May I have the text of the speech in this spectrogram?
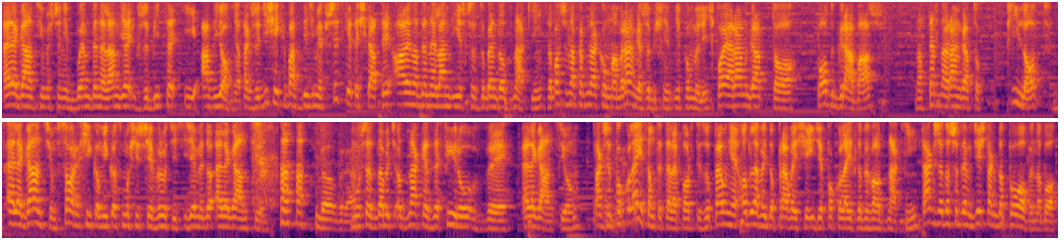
Elegancjum jeszcze nie byłem, Denelandia Grzybice i Azjownia. Także dzisiaj chyba zwiedzimy wszystkie te światy, ale na Denelandii jeszcze zdobędę odznaki. Zobaczę na pewno jaką mam rangę, żeby się nie pomylić. Twoja ranga to podgrabarz, następna ranga to pilot w Elegancjum. Sorry Hikomikos, musisz się wrócić, idziemy do Elegancjum. Dobra. Muszę zdobyć odznakę Zefiru w Elegancjum. Także po kolei są te teleporty, zupełnie od lewej do prawej się idzie, po kolei zdobywa odznaki. Także doszedłem gdzieś tak do połowy, no bo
